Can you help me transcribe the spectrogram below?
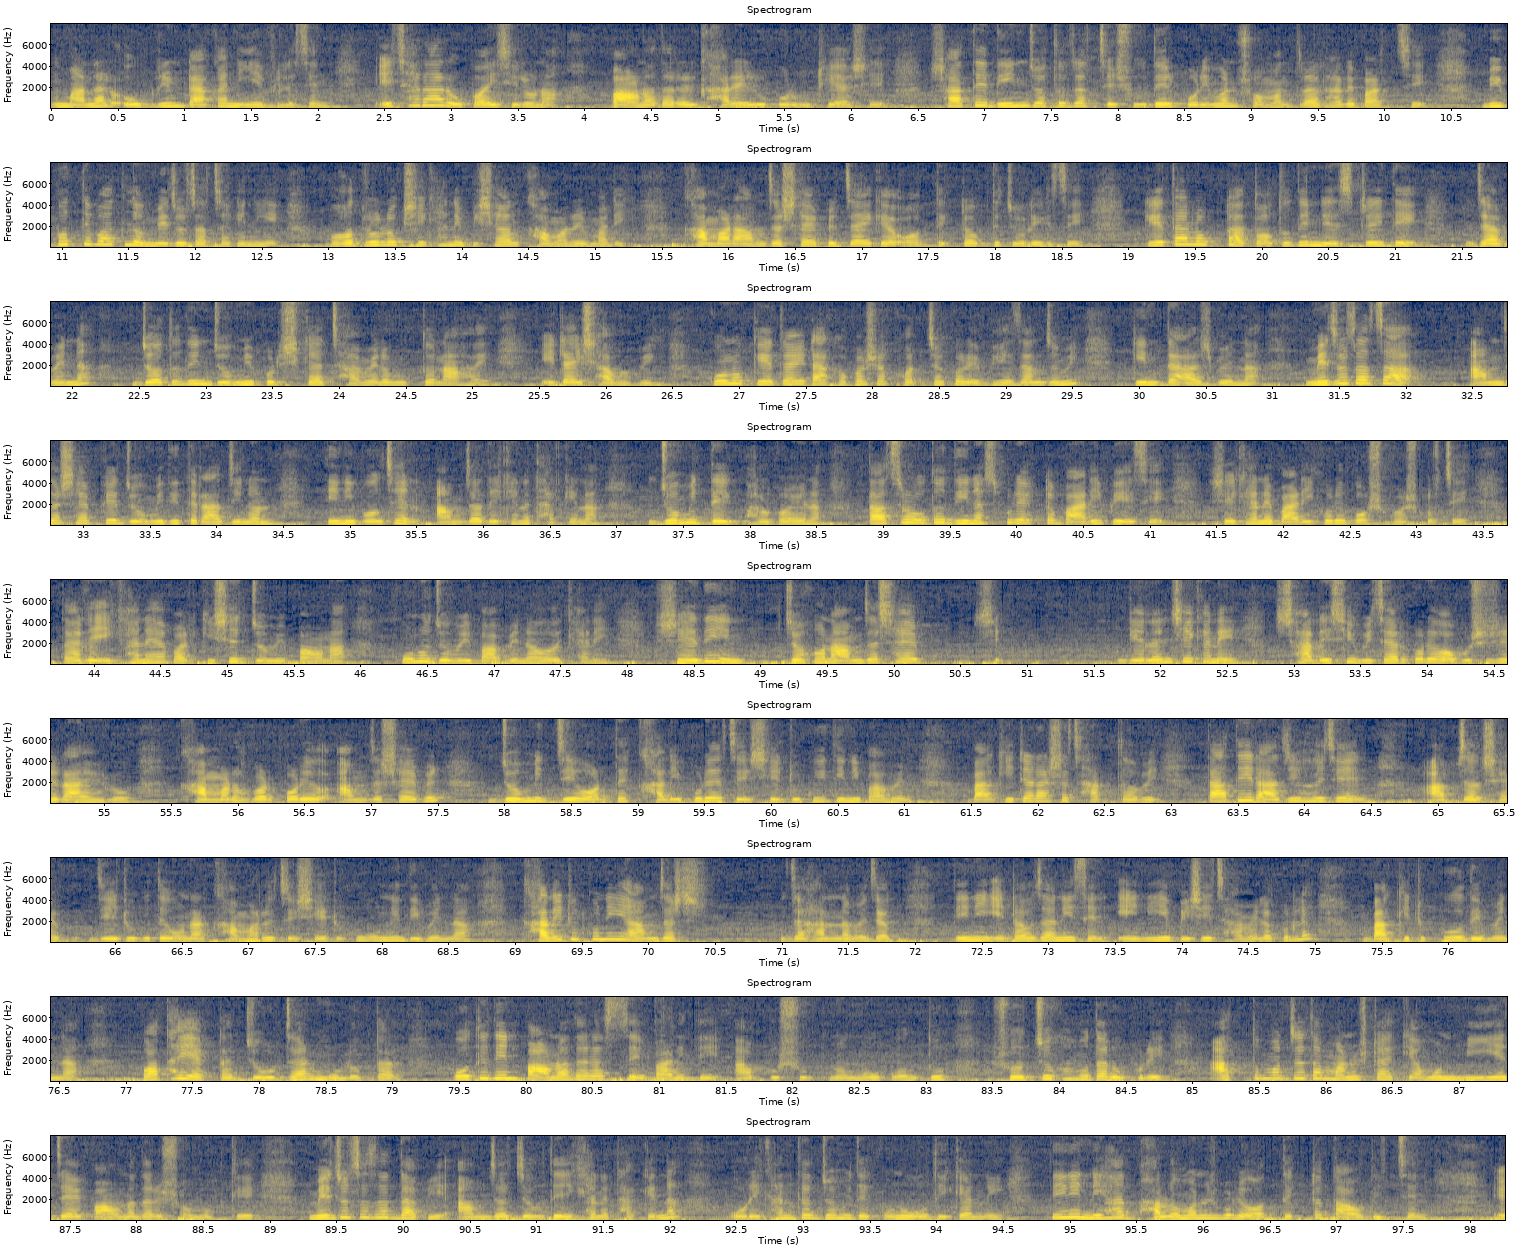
মানার অগ্রিম টাকা নিয়ে ফেলেছেন। এছাড়া আর উপায় ছিল না। পাওনাদারের ঘাড়ের উপর উঠে আসে। সাথে দিন যত যাচ্ছে, সুদের পরিমাণ সমান্তরাল হারে বাড়ছে। বিপত্তি বাঁধল মেজো চাচাকে নিয়ে। ভদ্রলোক সেখানে বিশাল খামারের মালিক। খামার আমজাদ সাহেবের জায়গায় অর্ধেকটা অবধি চলে গেছে। ক্রেতা লোকটা ততদিন রেজিস্ট্রিতে যাবেন না, যতদিন জমি পরিষ্কার ঝামেলা মুক্ত না হয়, এটাই স্বাভাবিক। কোনো ক্রেতাই টাকা পয়সা খরচা করে ভেজাল জমি কিনতে আসবেন না। মেজো চাচা আমজাদ সাহেবকে জমি দিতে রাজি নন। তিনি বলছেন, আমজাদ এখানে থাকে না, জমির দেখভাল করে না। তাছাড়া ও তো দিনাজপুরে একটা বাড়ি পেয়েছে, সেখানে বাড়ি করে বসবাস করছে। তাহলে এখানে আবার কিসের জমি পাও না? কোনো জমি পাবে না ওইখানে সেদিন যখন আমজাদ সাহেব গেলেন সেখানে সালিসি বিচার করে অবশেষে রায় হলো। খামার হবার পরেও আমজাদ সাহেবের জমির যে অর্ধেক খালি পড়ে আছে, সেটুকুই তিনি পাবেন। বাকিটার আশা ছাড়তে হবে। তাতে রাজি হয়েছেন আফজাল সাহেব। যেটুকুতে ওনার খামার হয়েছে, সেটুকু উনি দিবেন না। খালিটুকু নিয়ে আমজার জাহান নামে যাক। তিনি এটাও জানিয়েছেন, এ নিয়ে বেশি ঝামেলা করলে বাকিটুকুও দেবেন না। কথাই একটা জোরদার মূলক তার। প্রতিদিন পাওনাদার আসছে বাড়িতে। আব্বু শুকনো মুখ অন্তু সহ্য ক্ষমতার উপরে। আত্মমর্যাদা মানুষটা কেমন মিয়ে যায় পাওনাদারের সম্মুখে। মেজো চাচার দাবি, আমজাদ যেহেতু এখানে থাকেন না, ওর এখানকার জমিতে কোনো অধিকার নেই। তিনি নেহাত ভালো মানুষ বলে অর্ধেকটা তাও দিচ্ছেন।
